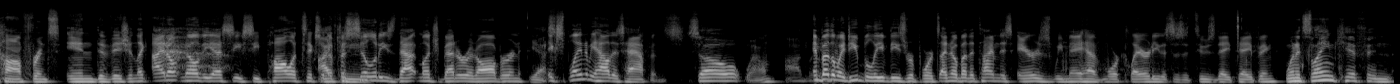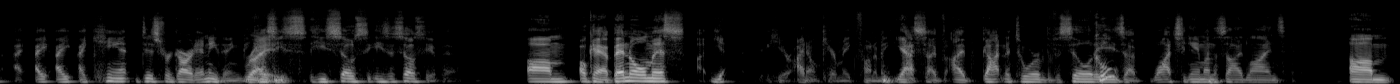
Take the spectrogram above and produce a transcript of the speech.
conference in division? Like I don't know the SEC politics. or the can- facilities that much better at Auburn? Yes. Explain to me how this happens. So, well, oddly. And by the way, do you believe these reports? I know by the time this airs, we may have more clarity. This is a Tuesday taping. when it's Lane Kiffin, I, I, I, can't disregard anything because Right. he's he's so he's a sociopath. Um, okay, I've been to Ole Miss. Yeah, here I don't care. Make fun of me. Yes, I've I've gotten a tour of the facilities. I've watched the game on the sidelines. Um,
